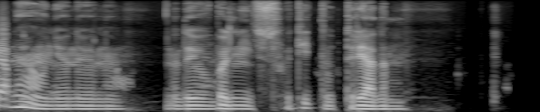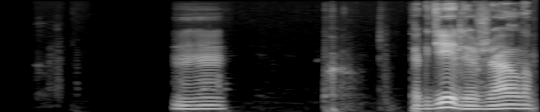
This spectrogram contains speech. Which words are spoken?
Да, у нее, наверное. Надо ее в больницу сходить, тут рядом. Угу. Так где я лежала?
